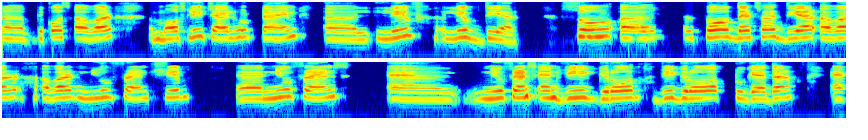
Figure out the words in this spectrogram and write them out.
uh, because our mostly childhood time uh, live live there. So uh, so that's why there our our new friendship, uh, new friends and new friends and we grow we grow up together and,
